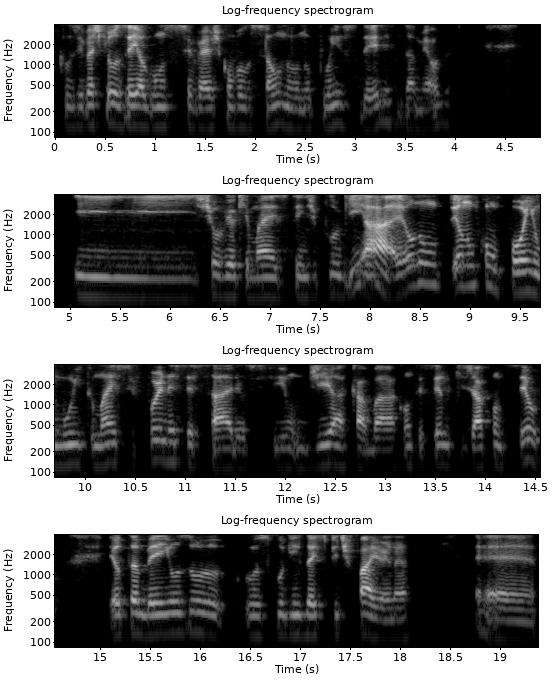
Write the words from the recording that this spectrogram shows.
Inclusive, acho que eu usei alguns reverbs de convolução no, no punhos dele, da Melda. E deixa eu ver o que mais tem de plugin. Ah, eu não, eu não componho muito, mas se for necessário, se um dia acabar acontecendo, que já aconteceu, eu também uso os plugins da Spitfire, né? É,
